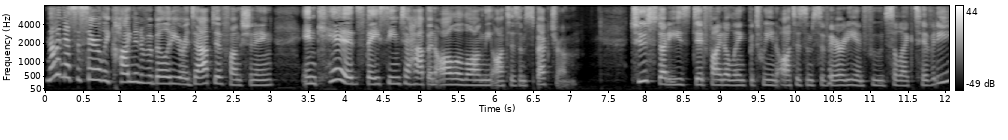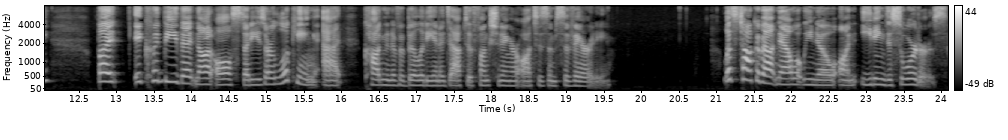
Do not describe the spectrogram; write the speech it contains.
not necessarily cognitive ability or adaptive functioning. In kids, they seem to happen all along the autism spectrum. Two studies did find a link between autism severity and food selectivity, but it could be that not all studies are looking at cognitive ability and adaptive functioning or autism severity. Let's talk about now what we know on eating disorders.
